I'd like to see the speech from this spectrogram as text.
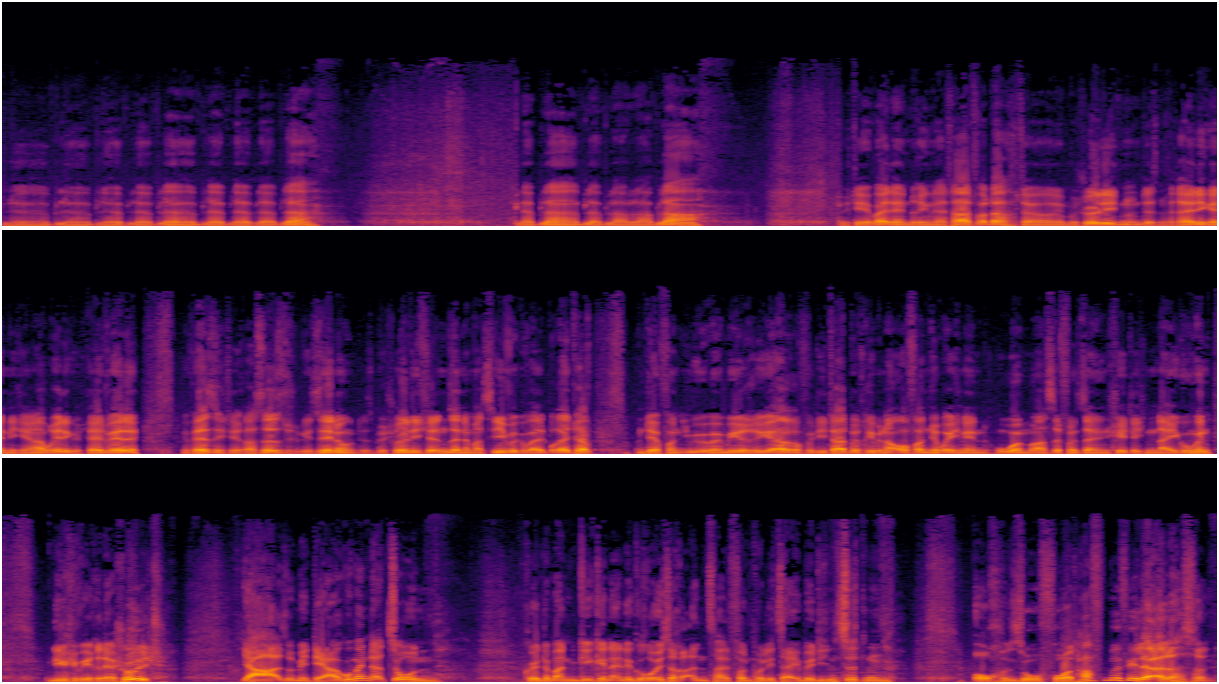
Bla bla bla bla bla bla bla bla bla. Bla bla bla bla bla bla. Bestehe weiterhin dringender Tatverdacht, der dem Beschuldigten und dessen Verteidiger nicht in Abrede gestellt werde, gefestigt die rassistische Gesinnung des Beschuldigten, seine massive Gewaltbereitschaft und der von ihm über mehrere Jahre für die Tat betriebene Aufwand sprechen in hohem Maße von seinen schädlichen Neigungen und die Schwere der Schuld. Ja, also mit der Argumentation könnte man gegen eine größere Anzahl von Polizeibediensteten auch sofort Haftbefehle erlassen.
